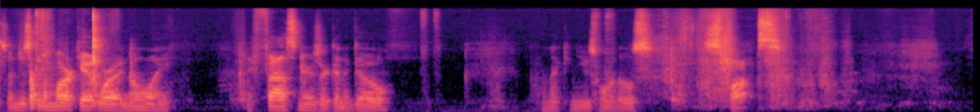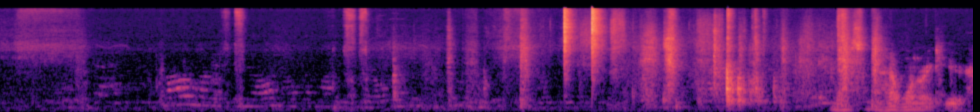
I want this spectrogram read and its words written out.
So I'm just going to mark out where I know my, my fasteners are going to go. And I can use one of those spots. Have one right here.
